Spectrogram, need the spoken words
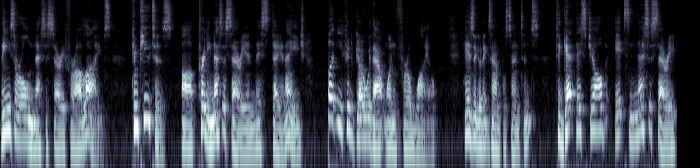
These are all necessary for our lives. Computers are pretty necessary in this day and age but you could go without one for a while. Here's a good example sentence. To get this job, it's necessary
